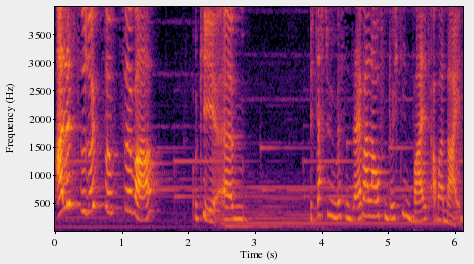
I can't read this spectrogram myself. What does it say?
alle zurück zum Zimmer. Okay, ähm. Ich dachte, wir müssen selber laufen durch den Wald, aber nein.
